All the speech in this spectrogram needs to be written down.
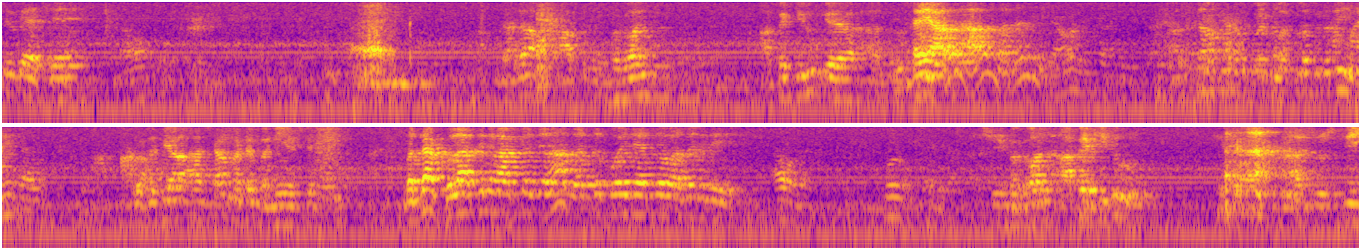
શું કે છે? ભગવાન આપે કીધું કે બધા ખુલાસીની વાત કરજો કોઈ જાય તો વધારે શ્રી ભગવાન આપે કીધું આ સૃષ્ટિ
